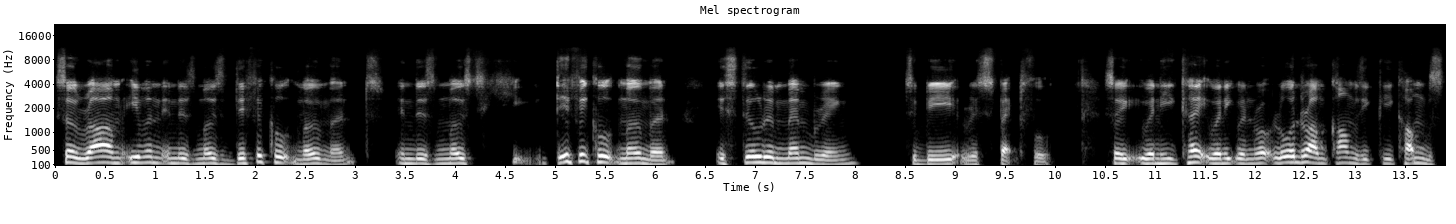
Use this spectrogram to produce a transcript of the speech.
So Ram, even in this most difficult moment, in this most difficult moment, is still remembering to be respectful. So when he when he when Lord Ram comes, he, he comes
